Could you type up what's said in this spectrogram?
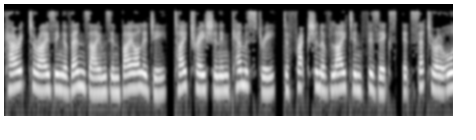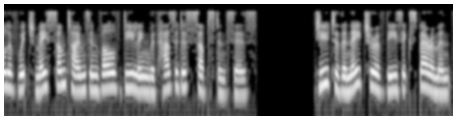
characterizing of enzymes in biology, titration in chemistry, diffraction of light in physics, etc. all of which may sometimes involve dealing with hazardous substances. Due to the nature of these experiments,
